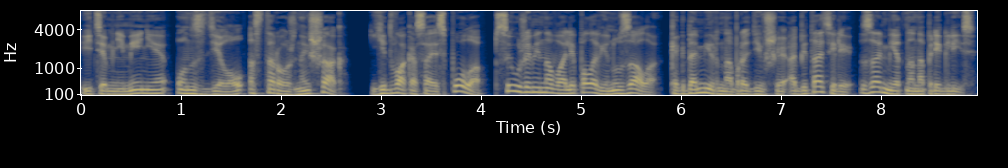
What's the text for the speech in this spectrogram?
И тем не менее он сделал осторожный шаг. Едва касаясь пола, псы уже миновали половину зала, когда мирно бродившие обитатели заметно напряглись.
